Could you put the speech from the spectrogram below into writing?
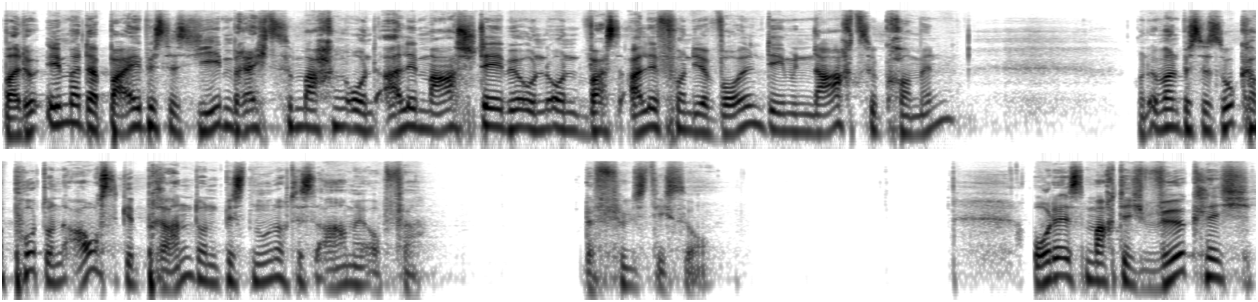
weil du immer dabei bist, es jedem recht zu machen und alle Maßstäbe und, und was alle von dir wollen, dem nachzukommen. Und irgendwann bist du so kaputt und ausgebrannt und bist nur noch das arme Opfer. Oder fühlst dich so. Oder es macht dich wirklich,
